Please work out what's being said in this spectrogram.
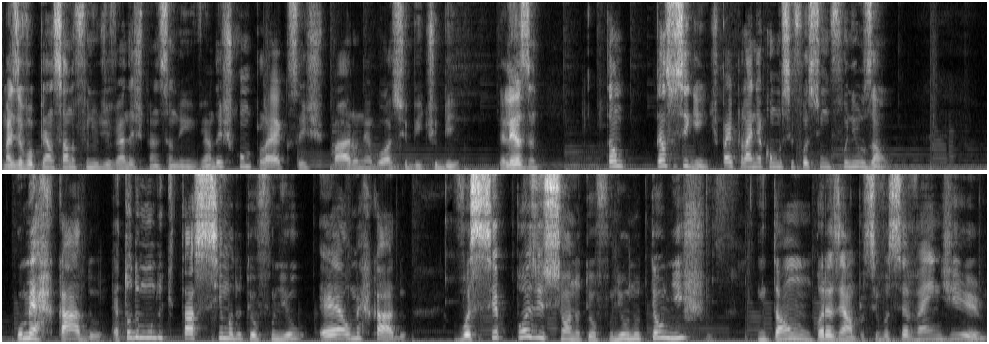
Mas eu vou pensar no funil de vendas pensando em vendas complexas para o negócio B2B, beleza? Então, pensa o seguinte: pipeline é como se fosse um funilzão. O mercado é todo mundo que está acima do teu funil é o mercado. Você posiciona o teu funil no teu nicho. Então, por exemplo, se você vende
